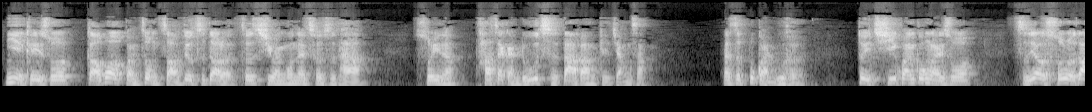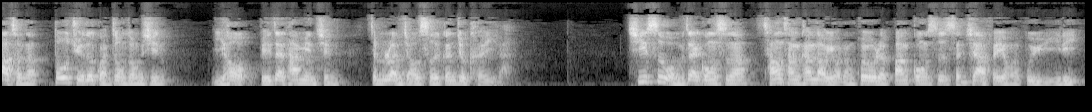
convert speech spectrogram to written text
你也可以说，搞不好管仲早就知道了这是齐桓公在测试他，所以呢，他才敢如此大方给奖赏。但是不管如何，对齐桓公来说，只要所有大臣呢都觉得管仲忠心，以后别在他面前这么乱嚼舌根就可以了。其实我们在公司呢，常常看到有人会为了帮公司省下费用而不遗余力，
